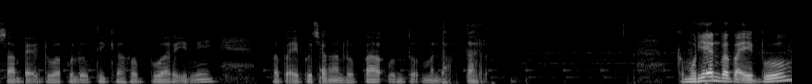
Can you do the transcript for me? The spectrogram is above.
sampai 23 Februari ini Bapak Ibu jangan lupa untuk mendaftar. Kemudian Bapak Ibu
